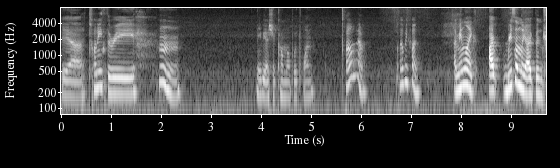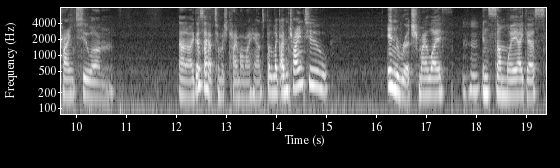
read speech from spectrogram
Yeah, 23. Hmm. Maybe I should come up with one. I don't know. That'll be fun. I mean, like, I recently I've been trying to um. I don't know. I guess I have too much time on my hands, but like I'm trying to enrich my life Mhm. in some way. I guess.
